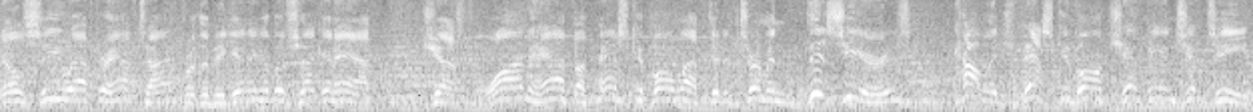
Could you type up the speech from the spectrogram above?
We'll see you after halftime for the beginning of the second half. Just one half of basketball left to determine this year's college basketball championship team.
